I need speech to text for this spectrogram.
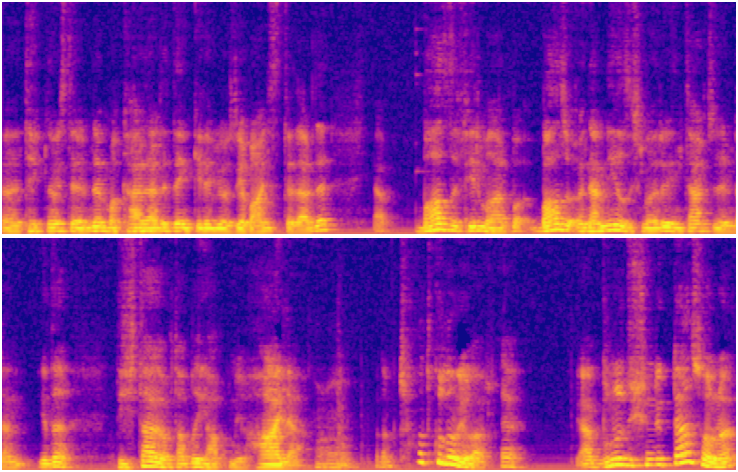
e, teknoloji sitelerinde makalelerde denk gelebiliyoruz yabancı sitelerde. Ya bazı firmalar ba- bazı önemli yazışmaları internet üzerinden ya da dijital ortamda yapmıyor hala. Adam kağıt kullanıyorlar. Evet. Yani bunu düşündükten sonra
